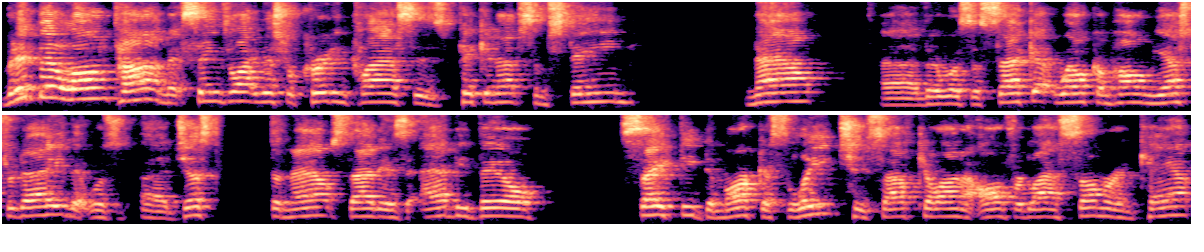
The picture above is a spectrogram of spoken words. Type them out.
But it's been a long time. It seems like this recruiting class is picking up some steam now. Uh, there was a second welcome home yesterday that was uh, just announced. That is Abbeville safety Demarcus Leach, who South Carolina offered last summer in camp.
